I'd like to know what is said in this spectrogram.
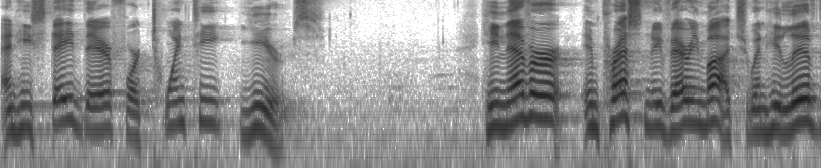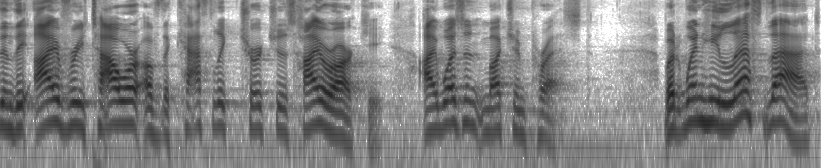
And he stayed there for 20 years. He never impressed me very much when he lived in the ivory tower of the Catholic Church's hierarchy. I wasn't much impressed. But when he left that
